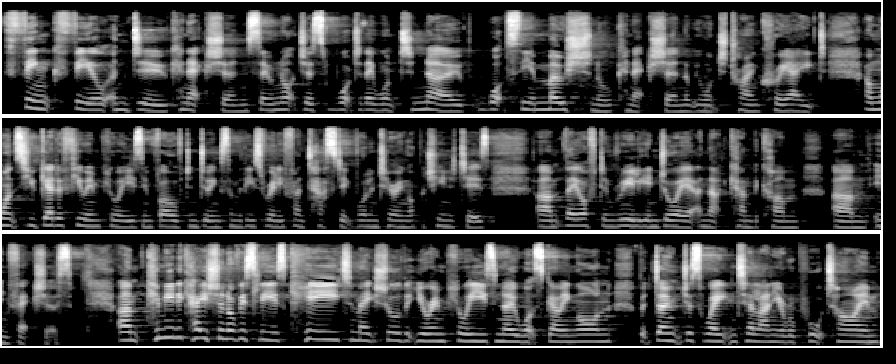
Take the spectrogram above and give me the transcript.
think feel and do connection. So not just what do they want to know but what's the emotional connection that we want to try and create. And once you get a few employees involved in doing some of these really fantastic volunteering opportunities um, they often really enjoy it and that can become um, infectious. Um, communication obviously is key to make sure that your employees know what's going on, but don't just wait until annual report time.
